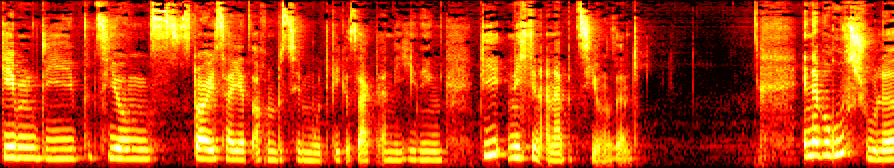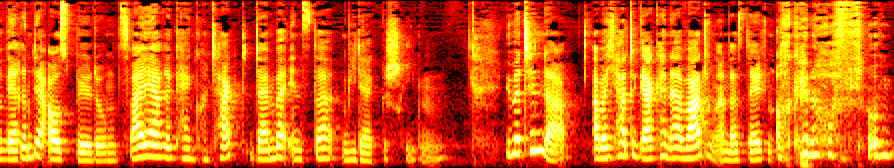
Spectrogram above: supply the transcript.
geben die Beziehungsstories ja jetzt auch ein bisschen Mut, wie gesagt, an diejenigen, die nicht in einer Beziehung sind. In der Berufsschule während der Ausbildung zwei Jahre kein Kontakt, dann bei Insta wieder geschrieben. Über Tinder, aber ich hatte gar keine Erwartung an das Date und auch keine Hoffnung.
